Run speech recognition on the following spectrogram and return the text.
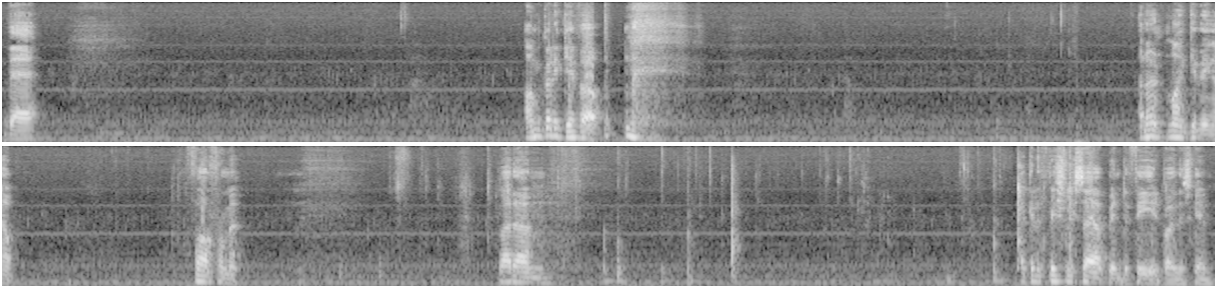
there. I'm gonna give up. I don't like giving up. Far from it. But um I can officially say I've been defeated by this game.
